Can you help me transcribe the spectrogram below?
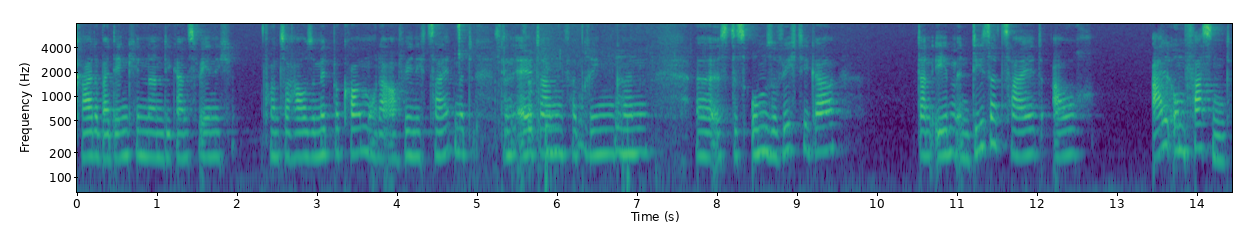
gerade bei den Kindern, die ganz wenig von zu Hause mitbekommen oder auch wenig Zeit mit Zeit den Eltern verbringen, mhm. können, mhm. äh, ist es umso wichtiger, dann eben in dieser Zeit auch allumfassend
